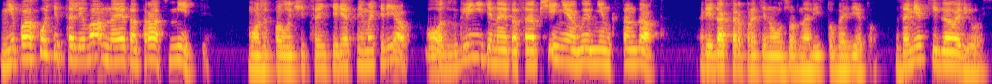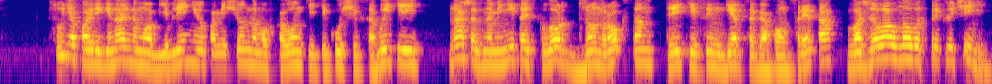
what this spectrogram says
Не поохотится ли вам на этот раз вместе? Может получиться интересный материал?» Вот, взгляните на это сообщение в Evening Standard. Редактор протянул журналисту газету. В заметке говорилось. Судя по оригинальному объявлению, помещенному в колонке текущих событий, наша знаменитость лорд Джон Рокстон, третий сын герцога Помфрета, возжелал новых приключений.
